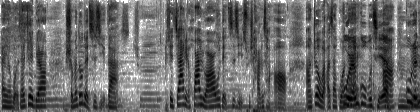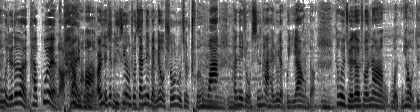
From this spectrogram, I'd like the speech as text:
哎呀，我在这边什么都得自己干，这家里花园儿我得自己去铲草啊，这我要在国内雇人雇不起，啊，雇人他会觉得有点太贵了，太贵了啊，而且他毕竟说在那边没有收入，就是纯花，嗯他那种心态还是有点不一样的。嗯他会觉得说，那我你看我这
